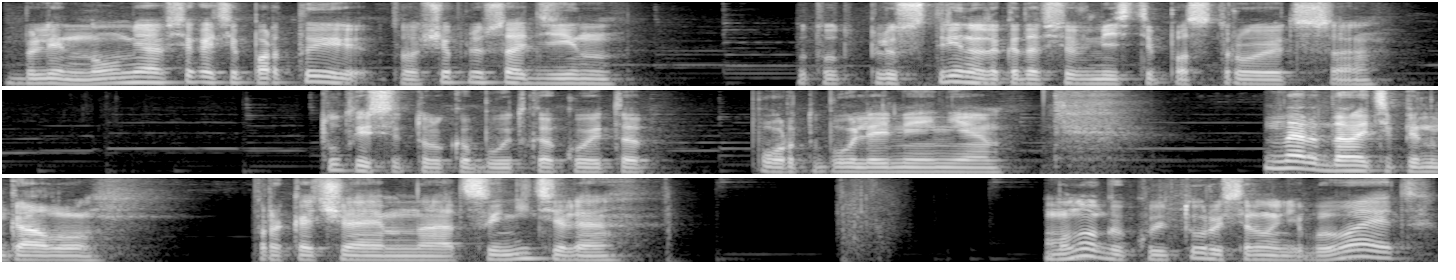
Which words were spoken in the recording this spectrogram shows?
Блин, ну у меня все эти порты вообще плюс один. Тут, тут плюс три, но это когда все вместе построится. Тут если только будет какой-то порт более-менее. Наверное, давайте пингалу прокачаем на ценителя. Много культуры все равно не бывает.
